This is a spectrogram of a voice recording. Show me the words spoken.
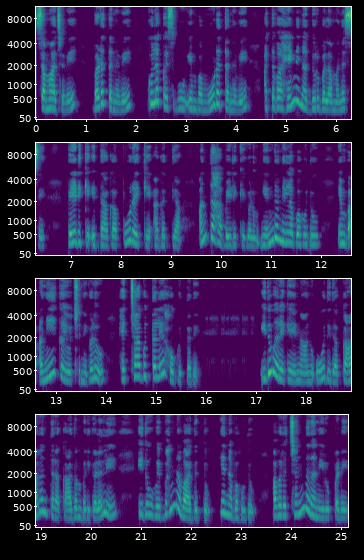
ಸಮಾಜವೇ, ಬಡತನವೇ, ಕುಲಕಸುಬು ಎಂಬ ಮೂಢತನವೇ ಅಥವಾ ಹೆಣ್ಣಿನ ದುರ್ಬಲ ಮನಸ್ಸೆ? ಬೇಡಿಕೆ ಇದ್ದಾಗ ಪೂರೈಕೆ ಅಗತ್ಯ ಅಂತಹ ಬೇಡಿಕೆಗಳು ಎಂದು ನಿಲ್ಲಬಹುದು ಎಂಬ ಅನೇಕ ಯೋಚನೆಗಳು ಹೆಚ್ಚಾಗುತ್ತಲೇ ಹೋಗುತ್ತದೆ. ಇದುವರೆಗೆ ನಾನು ಓದಿದ ಕಾರಂತರ ಕಾದಂಬರಿಗಳಲ್ಲಿ ಇದು ವಿಭಿನ್ನವಾದದ್ದು ಎನ್ನಬಹುದು. ಅವರ ಚಂದದ ನಿರೂಪಣೆ,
